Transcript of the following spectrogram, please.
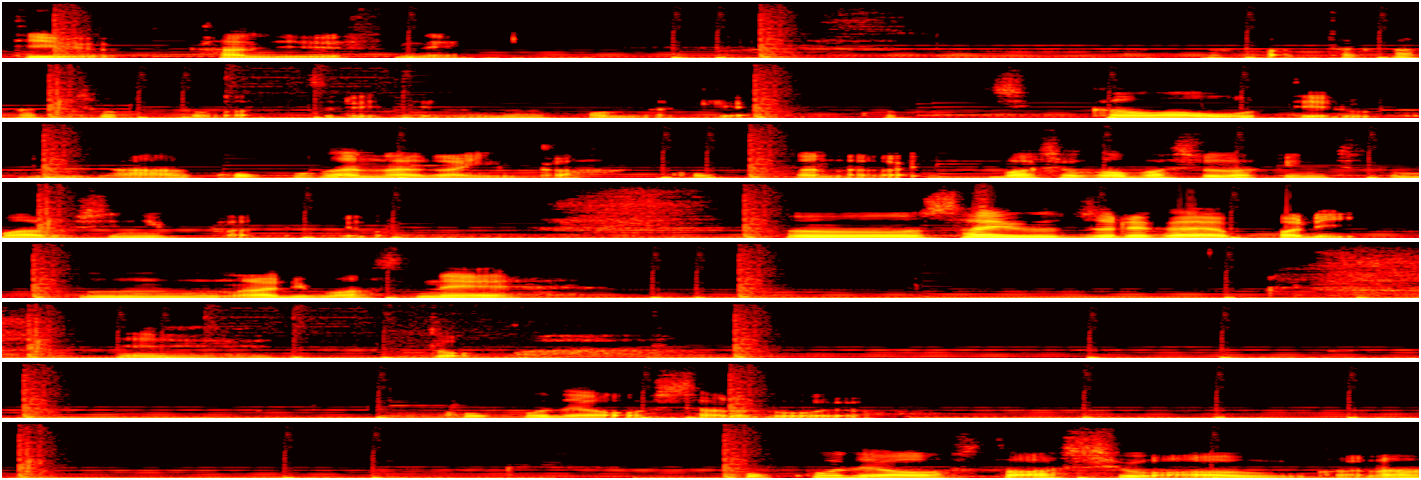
っていう感じですね。たかがちょっとがずれてるな、こんだけ。こっち側を追ってる。あ、ここが長いんか。ここが長い。場所が場所だけにちょっと丸しにくかったけど。うん、左右ずれがやっぱり、うん、ありますね。えー、っと。ここで合わせたらどうよ。ここで合わせた足は合うんかな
